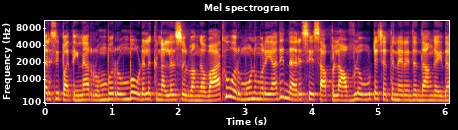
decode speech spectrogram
அரிசி பார்த்தீங்கன்னா ரொம்ப ரொம்ப உடலுக்கு நல்லது சொல்லுவாங்க. வாரம் ஒரு மூணு முறையாவது இந்த அரிசியை சாப்பிடலாம். அவ்வளோ ஊட்டச்சத்து நிறைந்ததாங்க இதை.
